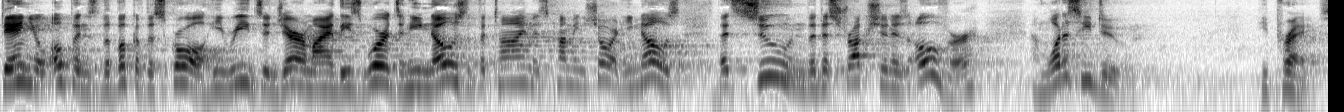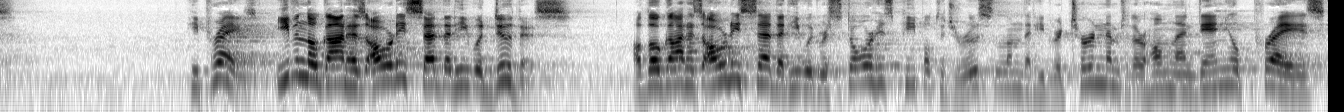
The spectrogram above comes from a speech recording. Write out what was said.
Daniel opens the book of the scroll. He reads in Jeremiah these words, and he knows that the time is coming short. He knows that soon the destruction is over. And what does he do? He prays. He prays, even though God has already said that he would do this. Although God has already said that he would restore his people to Jerusalem, that he'd return them to their homeland, Daniel prays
